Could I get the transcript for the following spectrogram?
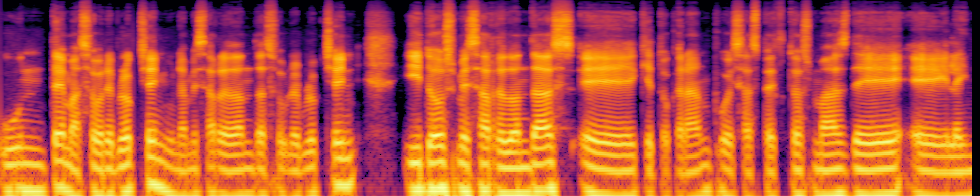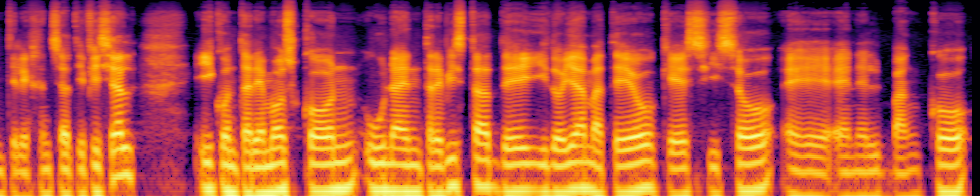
un tema sobre blockchain, una mesa redonda sobre blockchain y dos mesas redondas que tocarán pues aspectos más de la inteligencia artificial y contaremos con una entrevista de Idoya Mateo que se hizo en el Banco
